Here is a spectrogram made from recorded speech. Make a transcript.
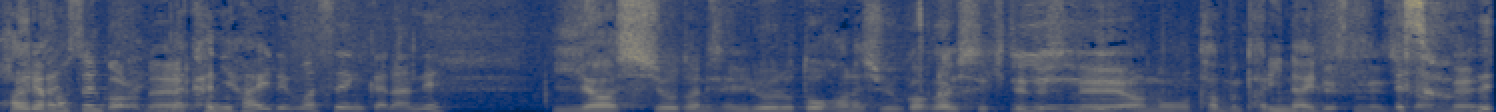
入れませんからね。中に入れませんからねいや塩谷さんいろいろとお話を伺いしてきてですねあの多分足りないですね時間ね。ね。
